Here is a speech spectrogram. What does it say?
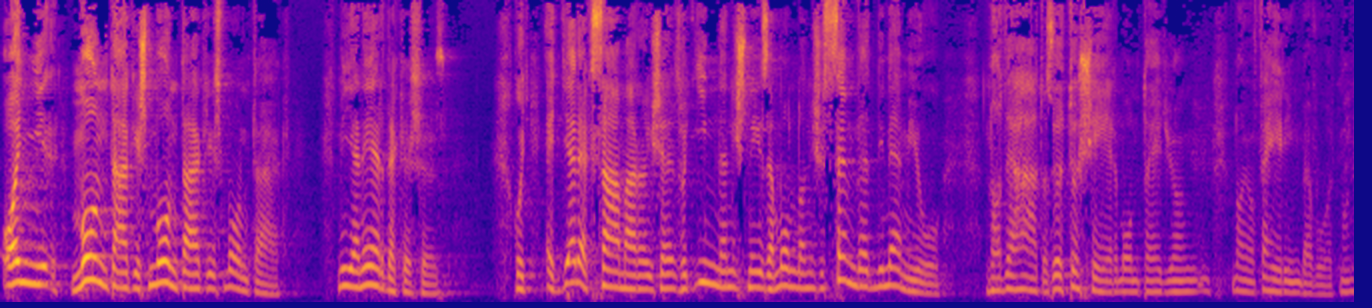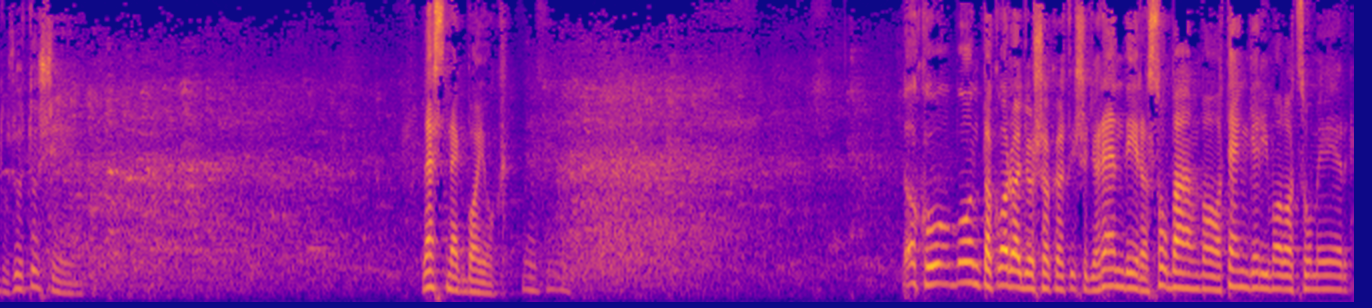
annyi, mondták és mondták és mondták. Milyen érdekes ez. Hogy egy gyerek számára is ez, hogy innen is nézem, onnan is, hogy szenvedni nem jó. Na de hát az ötösér, mondta egy olyan, nagyon fehér ingbe volt, mondta az ötösér. Lesznek bajok. De akkor mondtak aranyosakakat is, hogy a rendér a szobámba, a tengeri malacomért,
